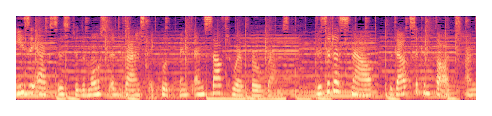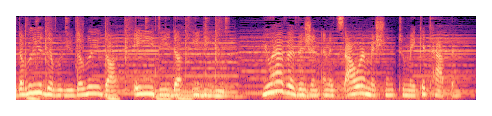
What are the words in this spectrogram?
easy access to the most advanced equipment and software programs. Visit us now without second thoughts on www.aed.edu. You have a vision, and it's our mission to make it happen.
